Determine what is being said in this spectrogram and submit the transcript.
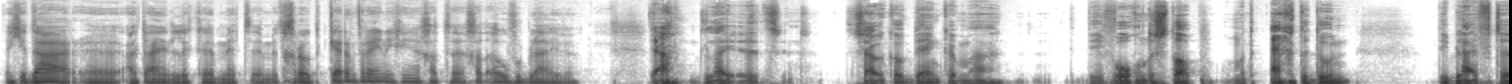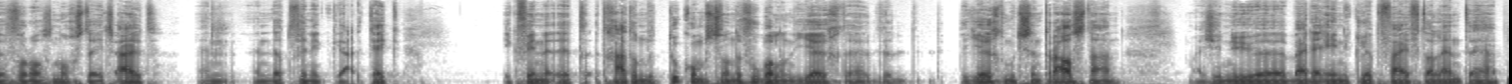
dat je daar eh, uiteindelijk eh, met, eh, met grote kernverenigingen gaat, gaat overblijven. Ja, het zou ik ook denken. Maar die volgende stap om het echt te doen, die blijft vooralsnog steeds uit. En, en dat vind ik, ja, kijk, ik vind het, het gaat om de toekomst van de voetballende jeugd. Hè. De, jeugd moet centraal staan. Maar als je nu bij de ene club vijf talenten hebt,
